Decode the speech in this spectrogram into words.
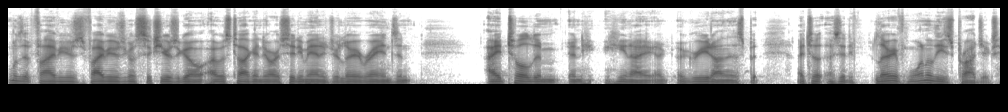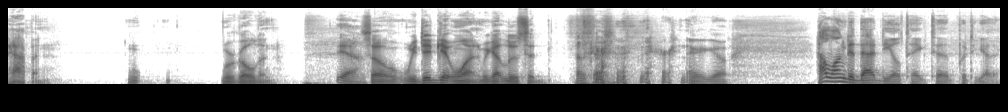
was it five years? Five years ago, six years ago, I was talking to our city manager, Larry Rains, and I told him, and he, he and I a- agreed on this. But I told, I said, if, Larry, if one of these projects happen, we're golden. Yeah. So we did get one. We got Lucid. Okay. there, there you go. How long did that deal take to put together?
